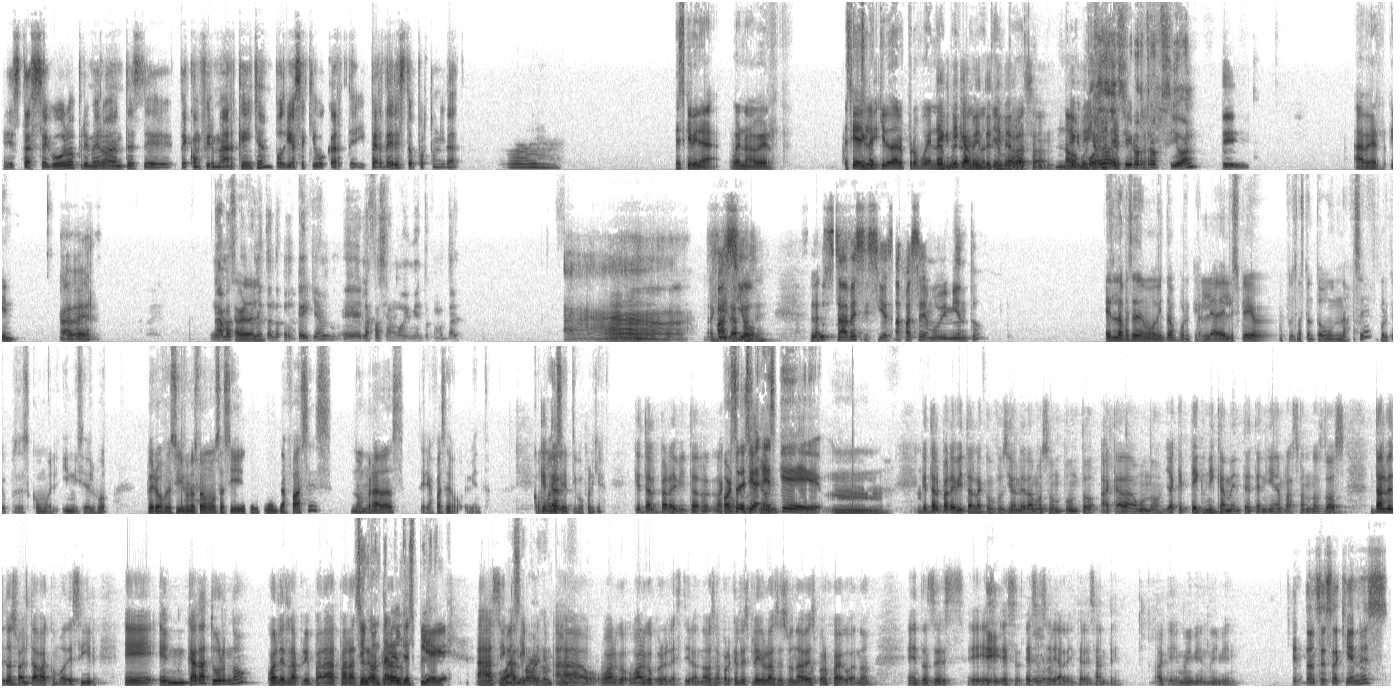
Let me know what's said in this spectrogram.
¿Estás seguro primero antes de, de confirmar que ya podrías equivocarte y perder esta oportunidad? Ah, Es que mira, bueno, a ver. Es que la quiero dar por buena. Técnicamente tiene tiempo- razón. no ¿Puedo decir otra opción? Sí. A ver, in- A ver. Nada más complementando con K-Jam, eh, la fase de movimiento como tal. Ah. Aquí la Facio, fase- la- ¿tú sabes si sí es la fase de movimiento? es la fase de movimiento porque en realidad el despliegue pues no es tanto una fase, porque pues es como el inicio del juego. Pero pues, si nos fuéramos así a fases nombradas, sería fase de movimiento. ¿Qué Como dice tipo cualquiera. ¿Qué tal para evitar la Por eso decía, confusión? es que... mm, ¿Qué tal para evitar la confusión? Le damos un punto a cada uno, ya que técnicamente tenían razón los dos. Tal vez nos faltaba como decir, eh, en cada turno ¿Cuál es la primera? Para, para Sin hacer- ah, contar claro. el despliegue. Ah, sin o así, por ejemplo. Ajá, o, o algo, o algo por el estilo, ¿no? O sea, porque el despliegue lo haces una vez por juego, ¿no? Entonces, eh, es- eso, Sí, sería lo interesante. Ok, muy bien, muy bien. Entonces, ¿a quiénes?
